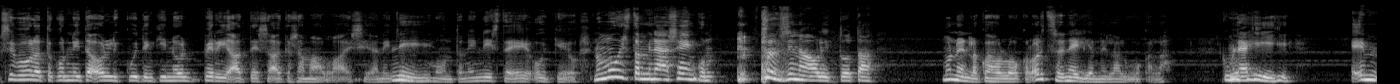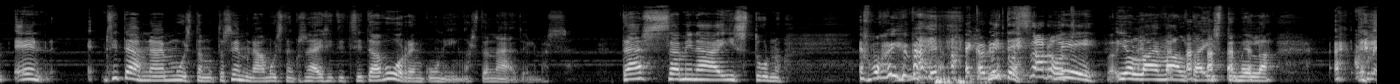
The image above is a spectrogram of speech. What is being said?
Se voi olla, että kun niitä oli kuitenkin, ne oli periaatteessa aika samanlaisia, niitä Niin. monta, niin niistä ei oikein ole. No muistan minä sen, kun sinä olit tuota, monella kohdalla luokalla, olit se neljännellä luokalla? Kun minä hiihi. En, en, sitä minä en muista, mutta sen minä muistan, kun sinä esitit sitä Vuoren kuningasta näytelmässä. Tässä minä istun. Voi hyvä aika, nyt kun sanot. Niin, jollain valtaistumella. Kuule,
